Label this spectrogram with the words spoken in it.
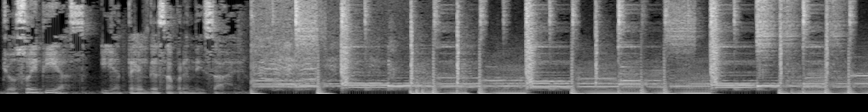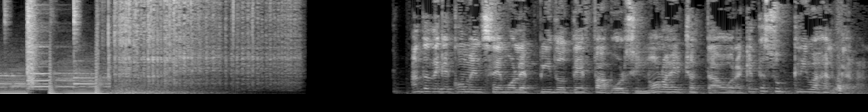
Yo soy Díaz y este es el desaprendizaje. Antes de que comencemos, les pido de favor, si no lo has hecho hasta ahora, que te suscribas al canal,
